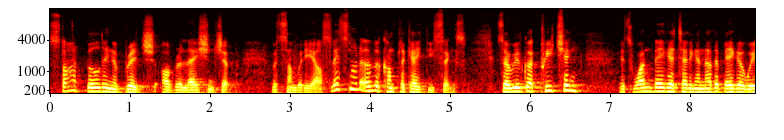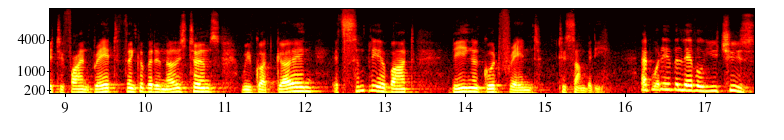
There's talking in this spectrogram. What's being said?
start building a bridge of relationship with somebody else. Let's not overcomplicate these things. So we've got preaching. It's one beggar telling another beggar where to find bread. Think of it in those terms. We've got going. It's simply about being a good friend to somebody at whatever level you choose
